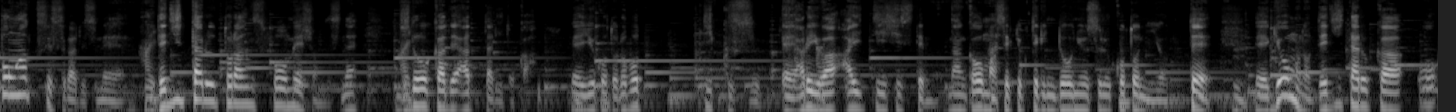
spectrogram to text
本アクセスがですね、はい。デジタルトランスフォーメーションですね。い。自動化であったりとか、えーいうこと、ロボティクス、えーあるいは IT システムなんかをまあ積極的に導入することによって、うん。えー業務のデジタル化を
